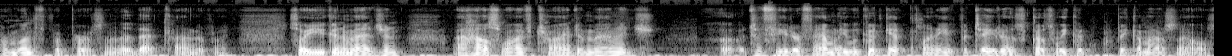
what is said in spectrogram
per month per person, that kind of thing. So you can imagine a housewife trying to manage uh, to feed her family. We could get plenty of potatoes because we could pick them ourselves,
